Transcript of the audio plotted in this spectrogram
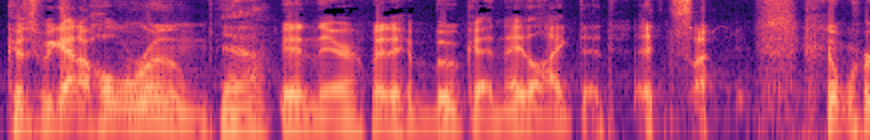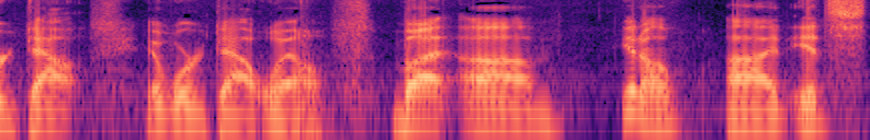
because we got a whole room Yeah. in there with a Buca and they liked it. so it worked out. It worked out well. But um, you know, uh, it's.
